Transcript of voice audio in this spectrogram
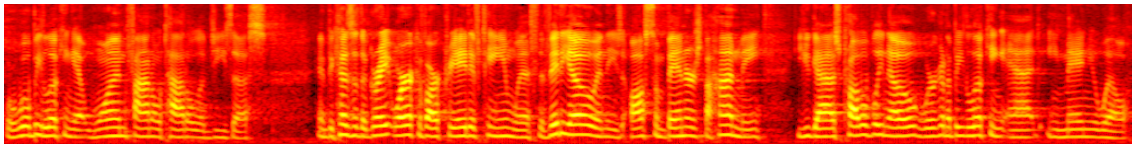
where we'll be looking at one final title of Jesus. And because of the great work of our creative team with the video and these awesome banners behind me, you guys probably know we're going to be looking at Emmanuel.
